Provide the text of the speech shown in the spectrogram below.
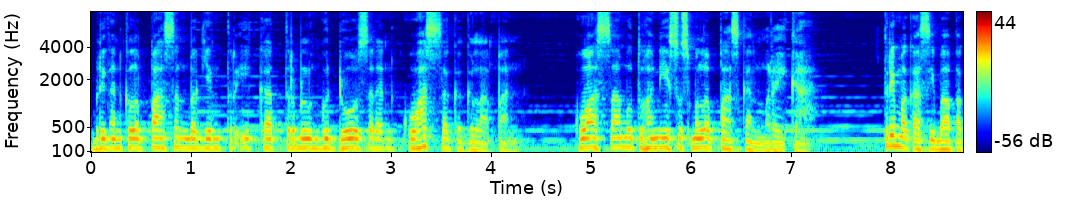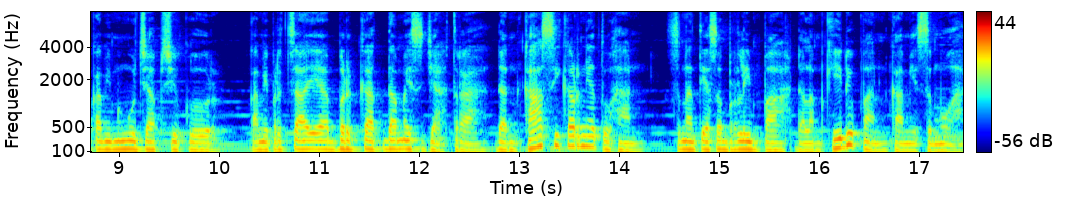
berikan kelepasan bagi yang terikat, terbelenggu dosa dan kuasa kegelapan. Kuasamu Tuhan Yesus melepaskan mereka. Terima kasih Bapa kami mengucap syukur. Kami percaya berkat damai sejahtera dan kasih karunia Tuhan senantiasa berlimpah dalam kehidupan kami semua.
